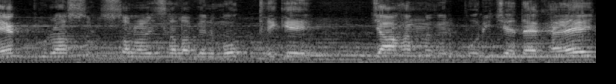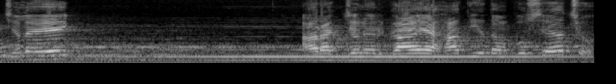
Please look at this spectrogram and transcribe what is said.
একটু রাসুল সাল্লাহ সাল্লামের মুখ থেকে জাহান্নামের পরিচয় দেখা। এই ছেলে আর একজনের গায়ে হাত দিয়ে দাও বসে আছো?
